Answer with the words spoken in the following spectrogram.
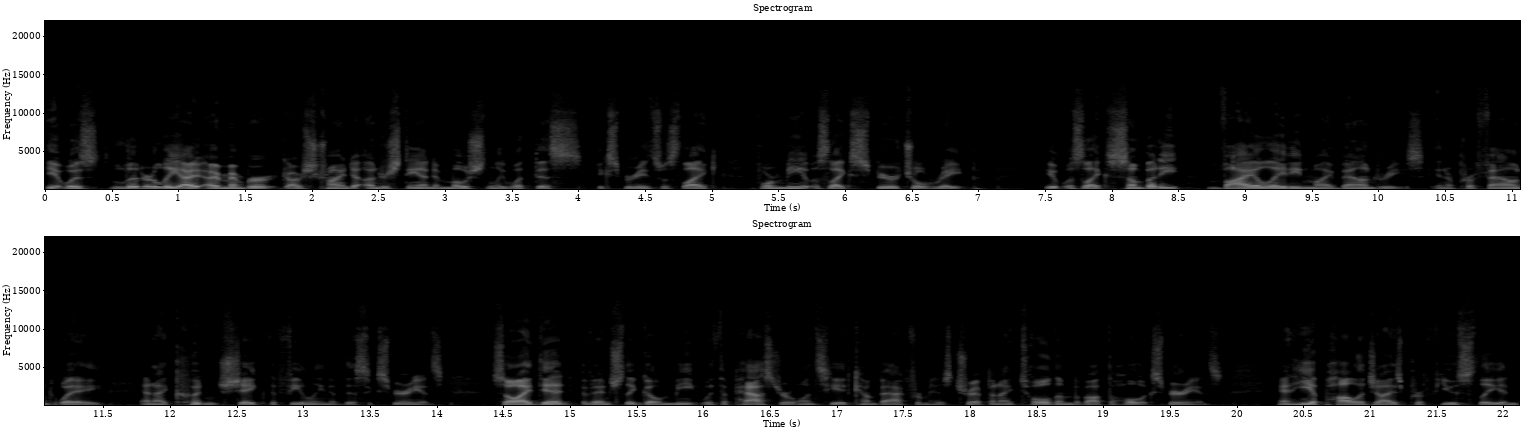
it was literally I, I remember I was trying to understand emotionally what this experience was like. For me, it was like spiritual rape. It was like somebody violating my boundaries in a profound way, and I couldn't shake the feeling of this experience. So I did eventually go meet with the pastor once he had come back from his trip, and I told him about the whole experience. And he apologized profusely, and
